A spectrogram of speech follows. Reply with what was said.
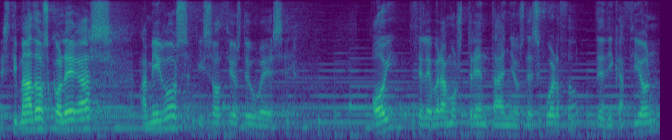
Estimados colegas, amigos y socios de VS, hoy celebramos 30 años de esfuerzo, dedicación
